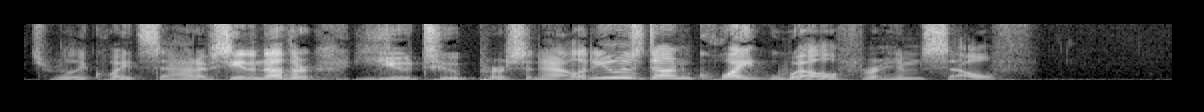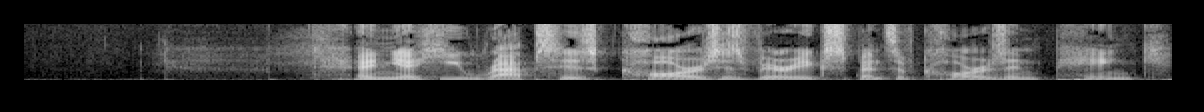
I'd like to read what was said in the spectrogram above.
It's really quite sad. I've seen another YouTube personality who has done quite well for himself and yet he wraps his cars, his very expensive cars, in pink,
